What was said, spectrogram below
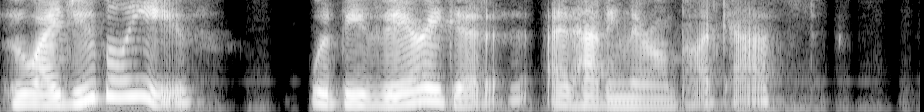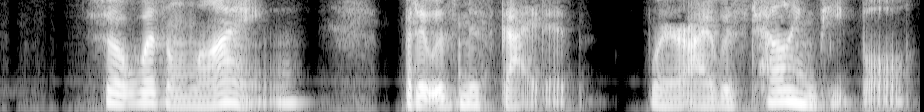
who I do believe would be very good at having their own podcast. So it wasn't lying, but it was misguided, where I was telling people,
